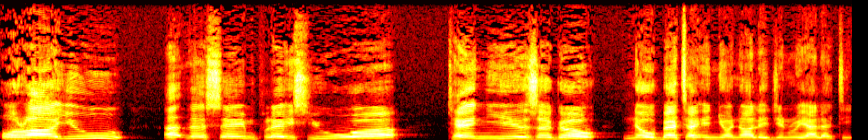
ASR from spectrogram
Or are you at the same place you were 10 years ago, no better in your knowledge in reality?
